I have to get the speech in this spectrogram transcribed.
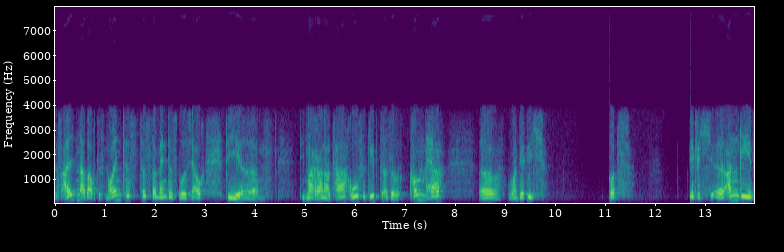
des Alten, aber auch des Neuen Testamentes, wo es ja auch die, äh, die Maranatha-Rufe gibt, also komm Herr, äh, wo man wirklich Gott wirklich äh, angeht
